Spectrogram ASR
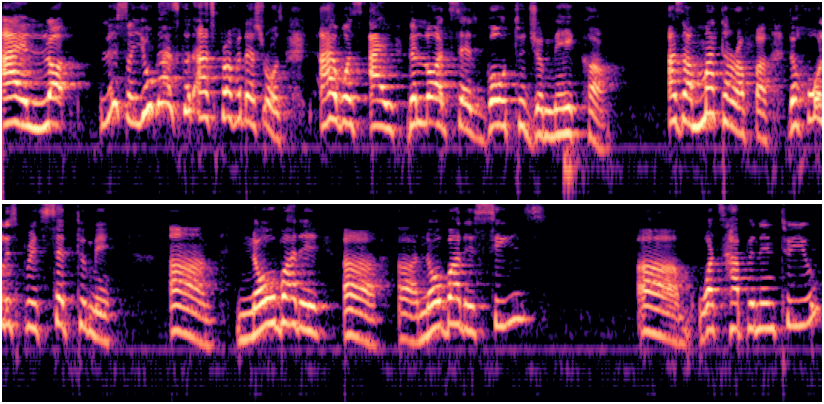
I love. Listen, you guys could ask Prophetess Rose. I was, I, the Lord says, go to Jamaica. As a matter of fact, the Holy Spirit said to me, um, nobody, uh, uh, nobody sees um, what's happening to you.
